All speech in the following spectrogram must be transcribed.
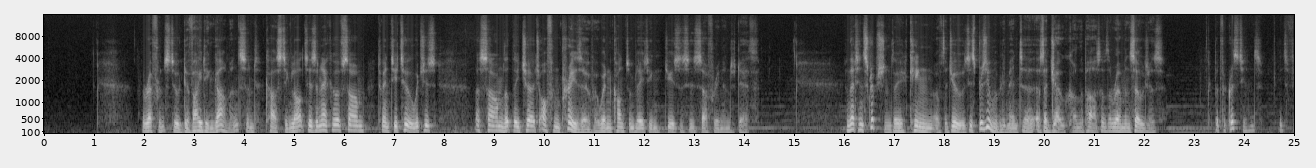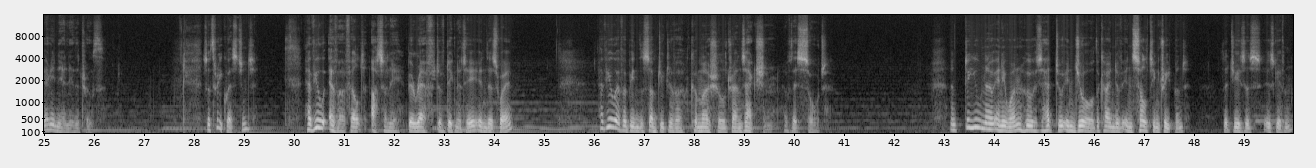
The reference to dividing garments and casting lots is an echo of Psalm 22, which is a psalm that the church often prays over when contemplating Jesus' suffering and death. And that inscription, the King of the Jews, is presumably meant uh, as a joke on the part of the Roman soldiers. But for Christians, it's very nearly the truth. So, three questions. Have you ever felt utterly bereft of dignity in this way? Have you ever been the subject of a commercial transaction of this sort? And do you know anyone who has had to endure the kind of insulting treatment that Jesus is given?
